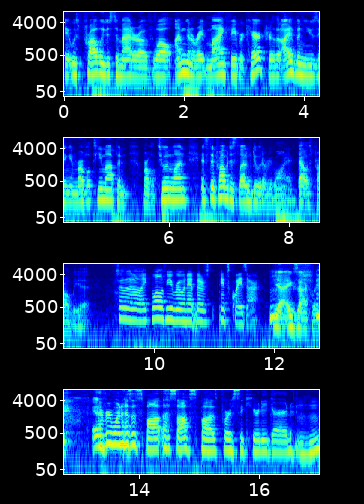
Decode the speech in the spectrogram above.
it was probably just a matter of, well, I'm going to write my favorite character that I've been using in Marvel Team Up and Marvel 2 in 1, and so they probably just let him do whatever he wanted. That was probably it. So they're like, well, if you ruin it, there's it's Quasar. Yeah, exactly. Everyone has a spot, a soft spot for a security guard. Mm-hmm.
